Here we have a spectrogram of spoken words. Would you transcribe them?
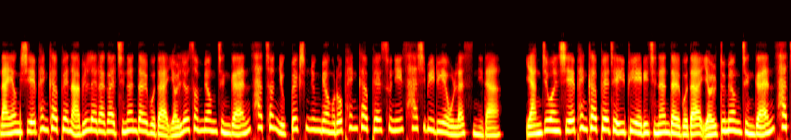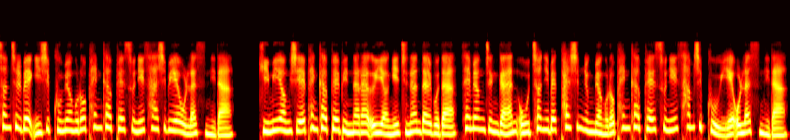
나영 씨의 팬카페 나빌레라가 지난달보다 16명 증가한 4,616명으로 팬카페 순위 41위에 올랐습니다. 양지원 씨의 팬카페 JPL이 지난달보다 12명 증가한 4,729명으로 팬카페 순위 40위에 올랐습니다. 김희영 씨의 팬카페 빛나라 의영이 지난달보다 3명 증가한 5,286명으로 팬카페 순위 39위에 올랐습니다.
